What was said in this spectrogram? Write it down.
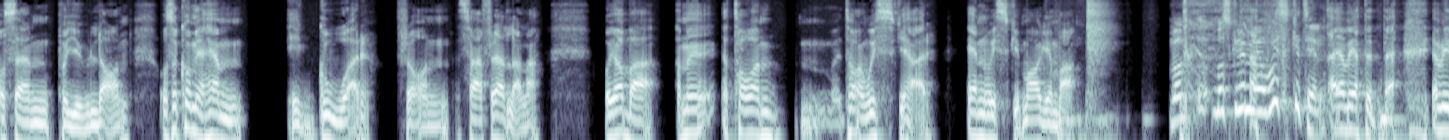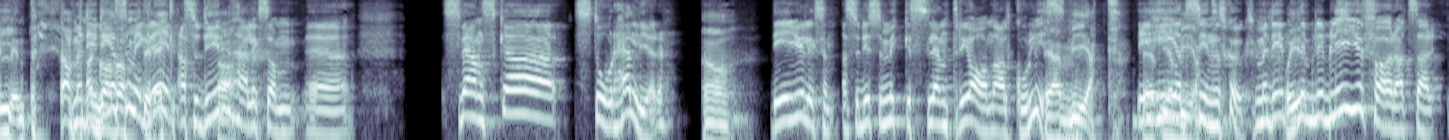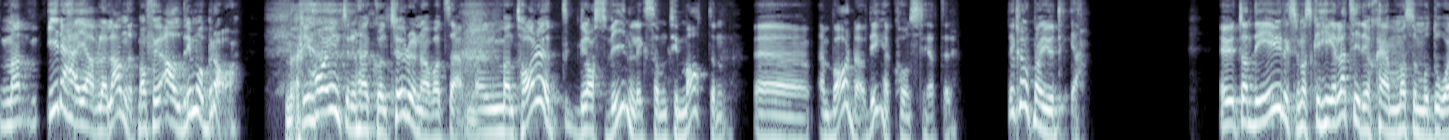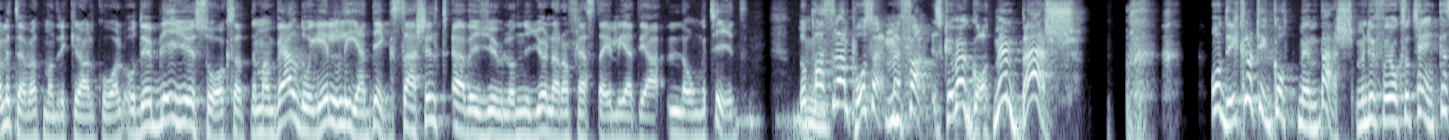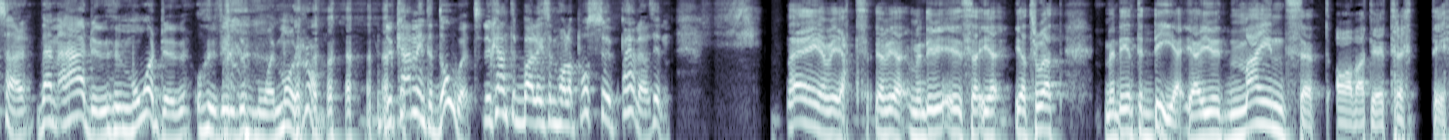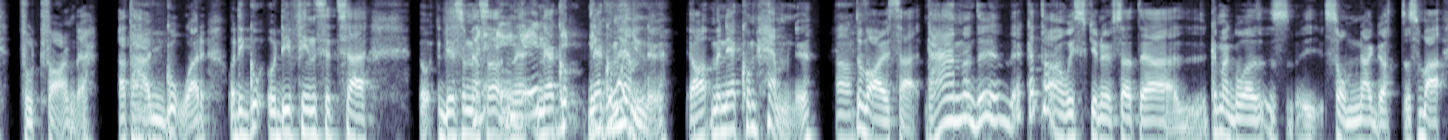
Och sen på juldagen. Och så kom jag hem igår från svärföräldrarna. Och jag bara, ja, men jag tar en, tar en whisky här. En whisky i magen bara. Vad, vad ska du med en whisky till? Jag vet inte. Jag vill inte. Jag Men det är det som är direkt. grejen. Alltså det är Ja. den här liksom... Eh, svenska storhelger. Ja, Det är ju liksom, alltså det är så mycket slentrian och alkoholism. jag vet. Det är jag, jag helt vet. sinnessjukt. Men det, jag- det blir ju för att så här, man, i det här jävla landet, man får ju aldrig må bra. Nej. Vi har ju inte den här kulturen av att så här, man tar ett glas vin liksom till maten eh, en vardag. Det är inga konstigheter. Det är klart man gör det. Utan det är ju liksom, man ska hela tiden skämmas och må dåligt över att man dricker alkohol. Och det blir ju så också att när man väl då är ledig, särskilt över jul och nyår när de flesta är lediga lång tid. Då passar man på så här, men fan, det skulle vara gott med en bärs! Och det är klart det är gott med en bärs, men du får ju också tänka så här, vem är du, hur mår du och hur vill du må imorgon? Du kan inte do it. Du kan inte bara liksom hålla på och supa hela tiden. Nej, jag vet. Jag, vet. Men det jag, jag tror att, men det är inte det. Jag är ju ett mindset av att jag är 30 fortfarande. Att det här går. Och det, går, och det finns ett så här, det som jag Men sa, när, grej- när jag kom, det- det när jag kom hem ju. nu. Ja, men när jag kom hem nu. Ja. Då var det så här, nej men du, jag kan ta en whisky nu så att jag kan man gå och somna gött. Och så bara,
